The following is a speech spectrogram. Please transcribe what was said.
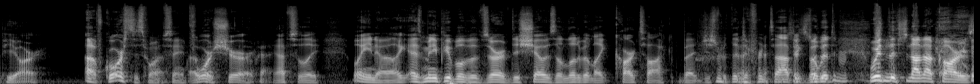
NPR. Of course, that's what I'm saying. For sure, absolutely. Well, you know, like as many people have observed, this show is a little bit like car talk, but just with a different topic, but with, with, with the it's not about cars.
